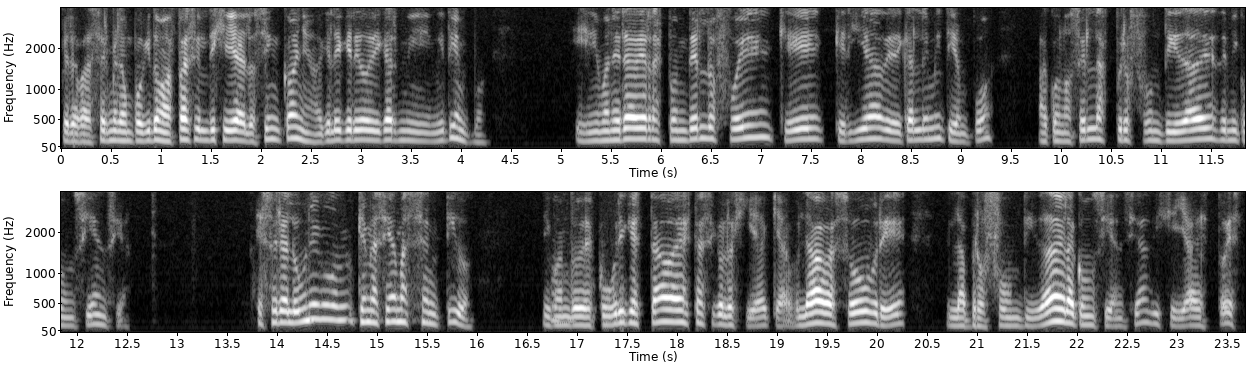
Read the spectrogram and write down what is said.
Pero para hacérmela un poquito más fácil, dije ya, a los cinco años, ¿a qué le quiero dedicar mi, mi tiempo? Y mi manera de responderlo fue que quería dedicarle mi tiempo a conocer las profundidades de mi conciencia. Eso era lo único que me hacía más sentido. Y cuando descubrí que estaba esta psicología que hablaba sobre la profundidad de la conciencia, dije, ya esto es.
